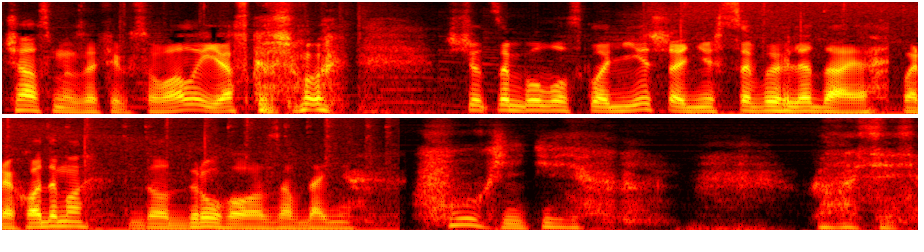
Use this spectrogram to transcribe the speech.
Час ми зафіксували. Я скажу, що це було складніше, ніж це виглядає. Переходимо до другого завдання. Фух, які колосіть.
